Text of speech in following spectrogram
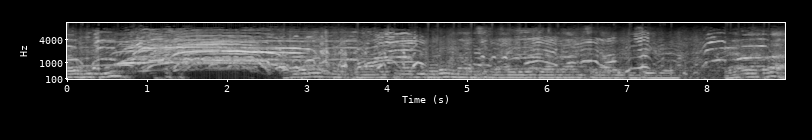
love you too. Nagsasabi ko po, wala ako sa malayo lugar, kaya maraming salamat po sa inyo. Kaya naman.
